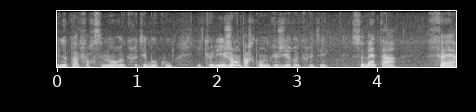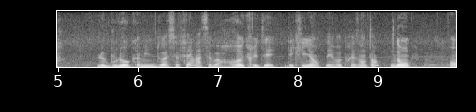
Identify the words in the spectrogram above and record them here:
ne pas forcément recruter beaucoup, et que les gens par contre que j'ai recrutés se mettent à faire le boulot comme il doit se faire, à savoir recruter des clients, des représentants, donc on,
